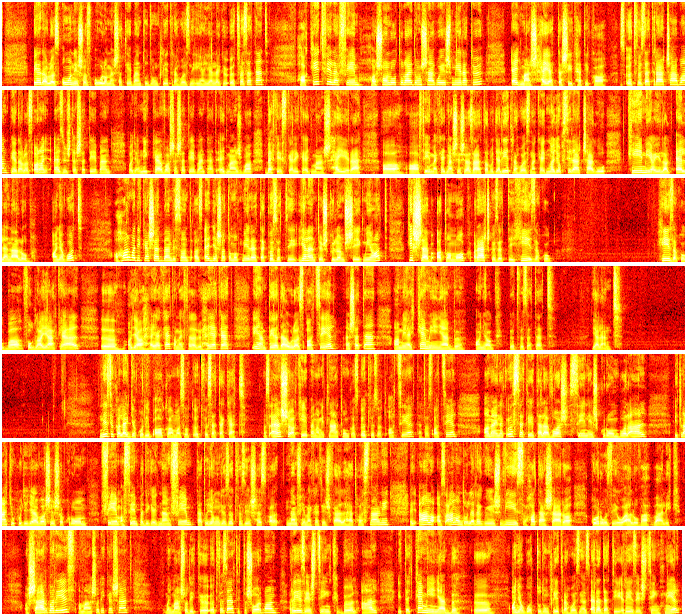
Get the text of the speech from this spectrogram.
Például az ón és az ólom esetében tudunk létrehozni ilyen jellegű ötvezetet. Ha a kétféle fém hasonló tulajdonságú és méretű, egymás helyettesíthetik a az ötvözet rácsában, például az arany ezüst esetében, vagy a nikkel vas esetében, tehát egymásba befészkelik egymás helyére a, a fémek egymás, és ezáltal ugye létrehoznak egy nagyobb szilárdságú, kémiailag ellenállóbb anyagot, a harmadik esetben viszont az egyes atomok mérete közötti jelentős különbség miatt kisebb atomok a rács közötti hézakok hézakokba foglalják el ö, a helyeket, a megfelelő helyeket. Ilyen például az acél esete, ami egy keményebb anyag ötvözetet jelent. Nézzük a leggyakoribb alkalmazott ötvözeteket. Az első a képen, amit látunk, az ötvözött acél, tehát az acél, amelynek összetétele vas, szén és kromból áll, itt látjuk, hogy ugye a vas és a króm fém, a szén pedig egy nem fém, tehát ugyanúgy az ötvözéshez a nem fémeket is fel lehet használni. Egy áll, az állandó levegő és víz hatására korrózió állóvá válik. A sárga réz, a második eset, vagy második ötvözet, itt a sorban, réz és cinkből áll. Itt egy keményebb ö, anyagot tudunk létrehozni az eredeti réz és cinknél,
